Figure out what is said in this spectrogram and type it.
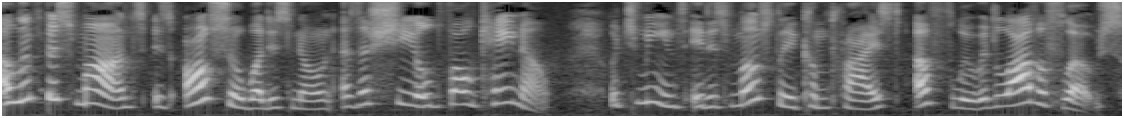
Olympus Mons is also what is known as a shield volcano, which means it is mostly comprised of fluid lava flows.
